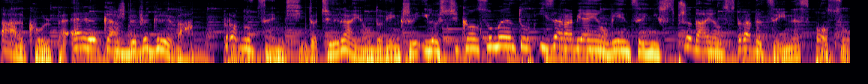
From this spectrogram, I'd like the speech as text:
Alkohol.pl każdy wygrywa. Producenci docierają do większej ilości konsumentów i zarabiają więcej niż sprzedając w tradycyjny sposób.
